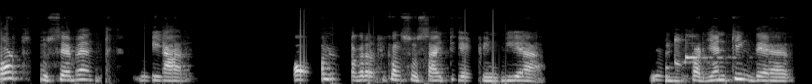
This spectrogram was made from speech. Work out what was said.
4th to 7th, we are all Geographical Society of India presenting their,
